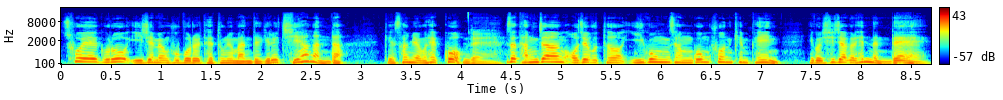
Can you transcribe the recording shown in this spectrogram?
소액으로 이재명 후보를 대통령 만들기를 지향한다. 이렇게 설명을 했고 네. 그래서 당장 어제부터 2030 후원 캠페인 이걸 시작을 했는데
